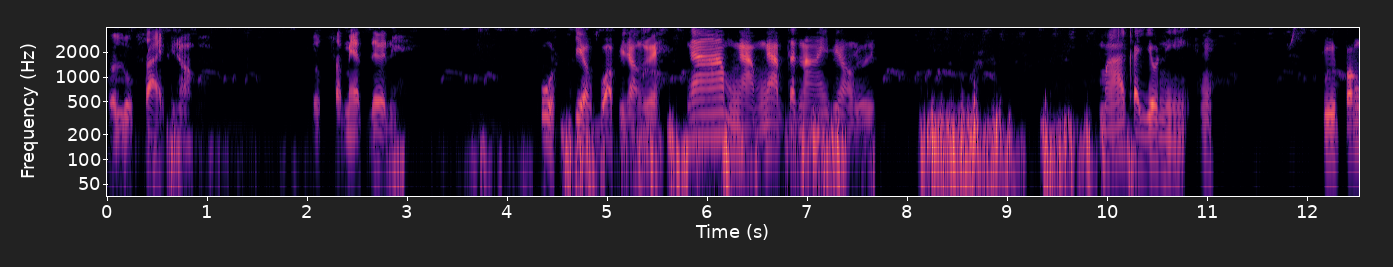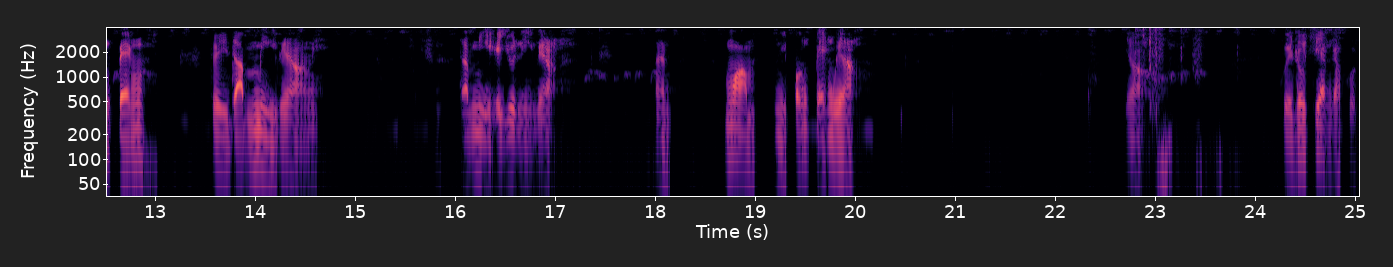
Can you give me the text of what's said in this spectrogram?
รถลูกไส้พี่น้องรถสมัเด้อนี่ พูดเที่ยวบวบพี่น้องเลย งามงามงามตะนายพี่น้องเลยม้ากับโยนี่นี่คือป้องแปงตัวดำมีพี่น้องนี่ดำมีกับโยนี่พี่น้องนั่นม่อมนี่ป้องแปงพี่น้องพี่น้องกล้วยโลเชียงกับพุด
